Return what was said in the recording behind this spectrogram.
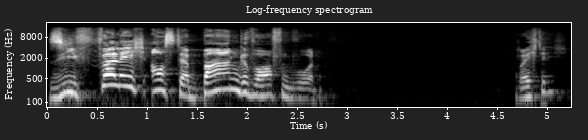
sie völlig aus der Bahn geworfen wurden. Richtig?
